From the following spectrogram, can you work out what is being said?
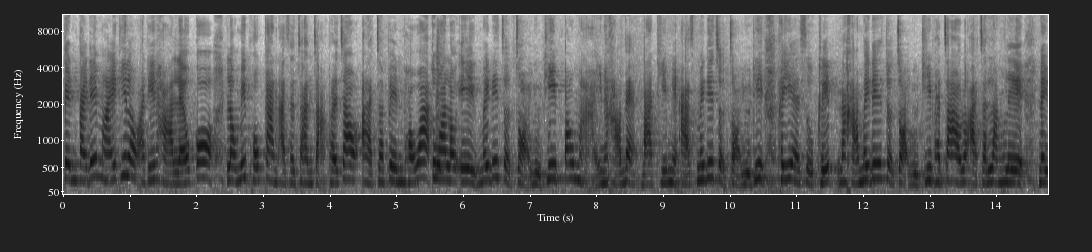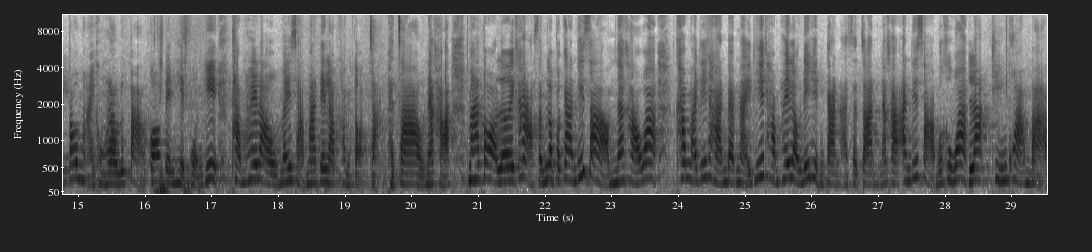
เป็นไปได้ไหมที่เราอธิษฐานแล้วก็เราไม่พบการอัศจรรย์จากพระเจ้าอาจจะเป็น เพราะว่าตัวเราเองไม่ได้จดจ่ออยู่ที่เป้าหมายนะคะ แบบบาทิเมอัสไม่ได้จดจ่ออยู่ที่พระเยซูคริสต์นะคะ ไม่ได้จดจ่ออยู่ที่พระเจ้าเราอาจจะลังเลในเป้าหมายของเราหรือเปล่าก็เป็นเหตุผลที่ทำให้เราไม่สามารถได้รับคำตอบจากพระเจ้านะคะ มาต่อเลยค่ะสำหรับประการที่สามนะคะว่าคำอธิษฐานแบบไหนที่ทำให้เราได้เห็นการอัศจรรย์นะคะ อันที่สามก็คือว่าละทิ้งความบาป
